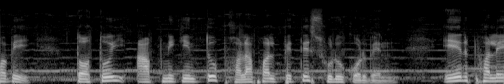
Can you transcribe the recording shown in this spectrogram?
হবে, ততই আপনি কিন্তু ফলাফল পেতে শুরু করবেন। এর ফলে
